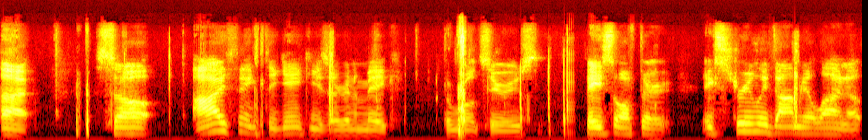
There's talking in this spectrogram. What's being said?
All right. So I think the Yankees are going to make the World Series based off their extremely dominant lineup.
